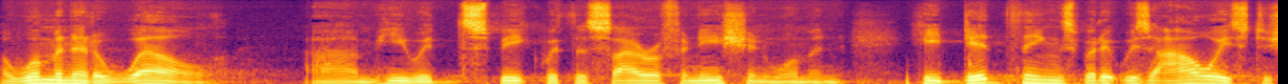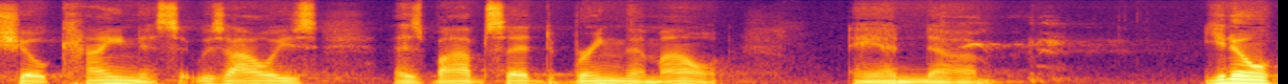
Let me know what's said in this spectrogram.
a woman at a well. Um, he would speak with the Syrophoenician woman. He did things, but it was always to show kindness. It was always, as Bob said, to bring them out. And, um, you know,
